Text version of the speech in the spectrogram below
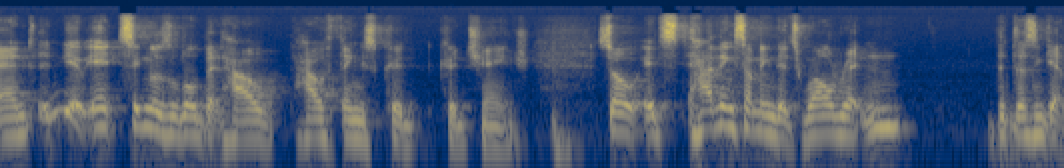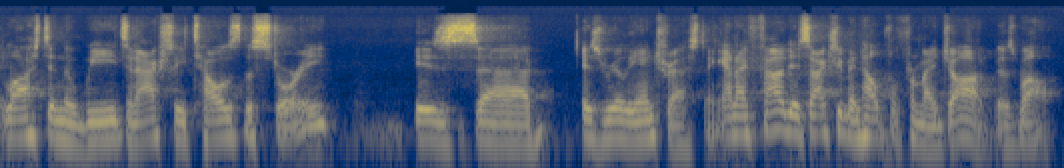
And you know, it signals a little bit how how things could could change. So it's having something that's well written, that doesn't get lost in the weeds, and actually tells the story, is uh, is really interesting. And I found it's actually been helpful for my job as well.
